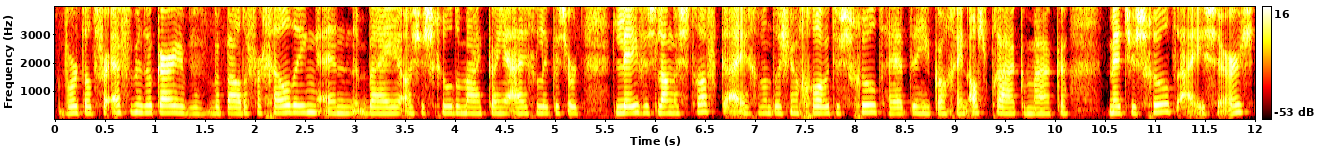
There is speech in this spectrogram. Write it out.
wordt dat vereffen met elkaar. Je hebt een bepaalde vergelding. En bij, als je schulden maakt, kan je eigenlijk een soort levenslange straf krijgen. Want als je een grote schuld hebt en je kan geen afspraken maken met je schuldeisers,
